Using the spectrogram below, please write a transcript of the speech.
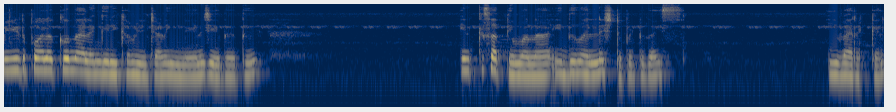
വീട് പോലൊക്കെ ഒന്ന് അലങ്കരിക്കാൻ വേണ്ടിയിട്ടാണ് ഇങ്ങനെ ചെയ്തത്. എനിക്ക് സത്യം പറഞ്ഞാൽ ഇത് നല്ല ഇഷ്ടപ്പെട്ടു ഗൈസ് ഈ വരക്കൽ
